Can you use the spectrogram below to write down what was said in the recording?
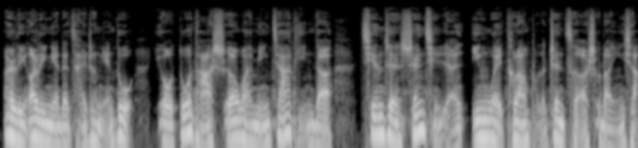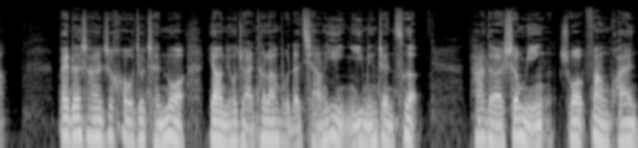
二零二零年的财政年度有多达十二万名家庭的签证申请人因为特朗普的政策而受到影响。拜登上任之后就承诺要扭转特朗普的强硬移民政策。他的声明说放宽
